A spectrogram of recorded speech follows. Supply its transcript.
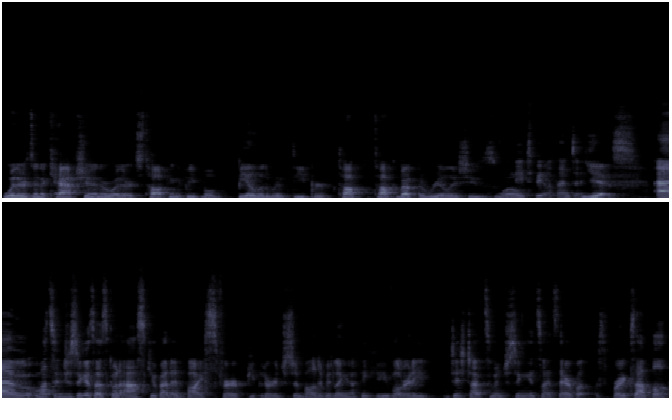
whether it's in a caption or whether it's talking to people, be a little bit deeper. Talk talk about the real issues as well. Need to be authentic. Yes. Um, what's interesting is I was going to ask you about advice for people who are interested in bodybuilding. I think you've already dished out some interesting insights there. But for example,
